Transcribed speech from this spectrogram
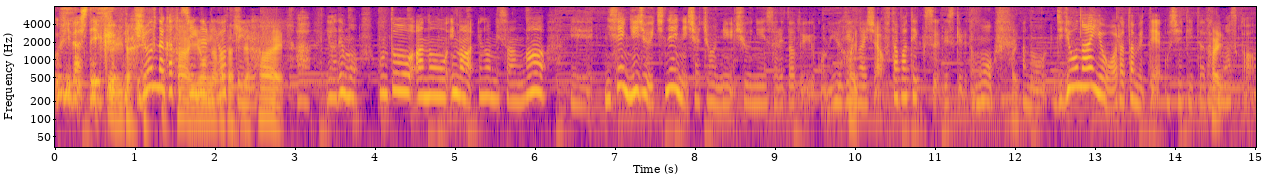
売り出していく。いろんな形になるよっていう、はい、はい。あいやでも本当あの今江上さんが、えー、2021年に社長に就任されたというこの有限会社、双葉テックスですけれども、はい。あの事業内容を改めて教えていただけますか、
